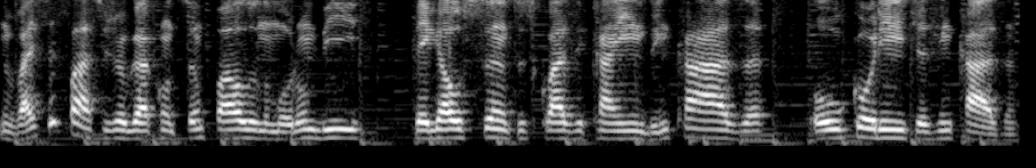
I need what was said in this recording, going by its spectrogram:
Não vai ser fácil jogar contra São Paulo no Morumbi, pegar o Santos quase caindo em casa, ou o Corinthians em casa.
